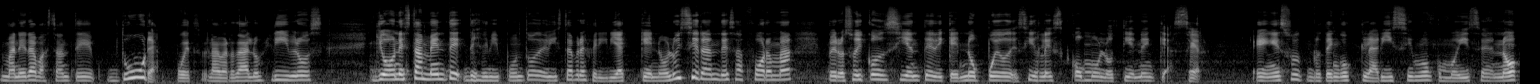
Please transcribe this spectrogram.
manera bastante dura, pues la verdad, los libros. Yo honestamente, desde mi punto de vista, preferiría que no lo hicieran de esa forma, pero soy consciente de que no puedo decirles cómo lo tienen que hacer. En eso lo tengo clarísimo, como dice, no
